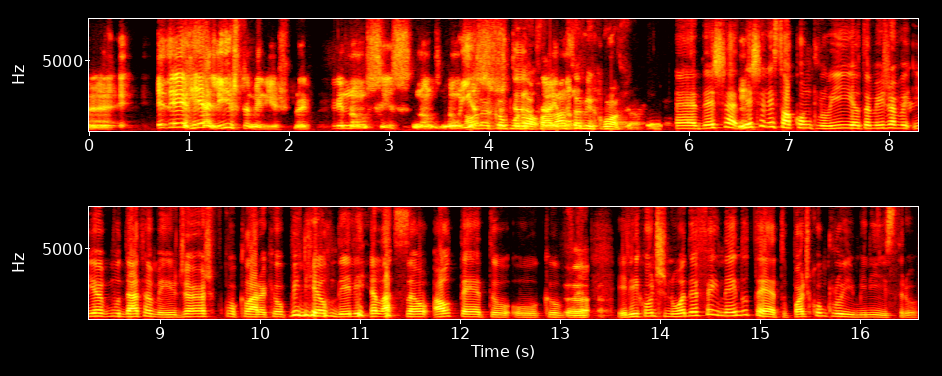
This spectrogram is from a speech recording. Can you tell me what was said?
é, ele é realista, ministro. Ele não se não, não ia. A hora que eu puder falar, não... você me conta. É, deixa, hum? deixa ele só concluir. Eu também já ia mudar também. Eu já acho que ficou claro aqui a opinião dele em relação ao teto. O, é. Ele continua defendendo o teto. Pode concluir, ministro.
